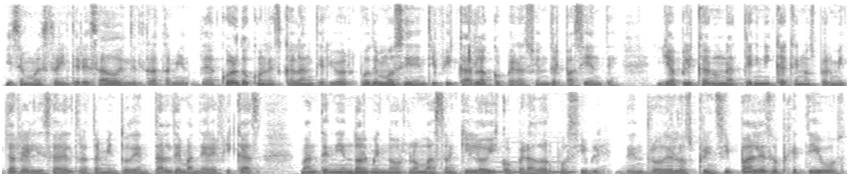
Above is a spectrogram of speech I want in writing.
y se muestra interesado en el tratamiento. De acuerdo con la escala anterior, podemos identificar la cooperación del paciente y aplicar una técnica que nos permita realizar el tratamiento dental de manera eficaz, manteniendo al menor lo más tranquilo y cooperador posible. Dentro de los principales objetivos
